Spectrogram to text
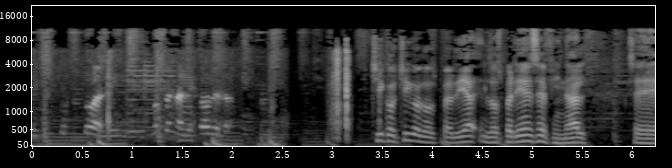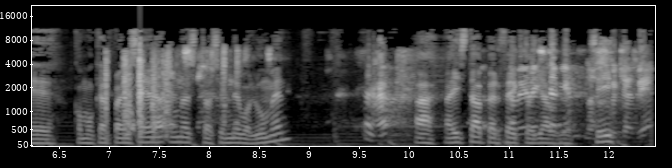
un poquito ale, no tan alejado de la Chicos, chicos, los perdí, los perdí en ese final. Se, como que al parecer era una situación de volumen. Ah, ahí está perfecto. ya, ¿Nos sí, escuchas bien?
